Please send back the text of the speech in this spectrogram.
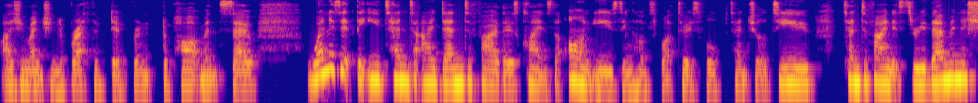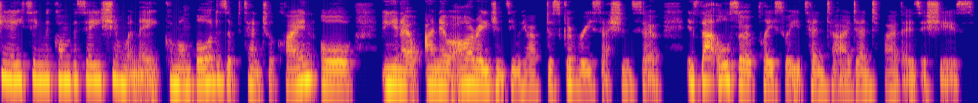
as you mentioned, a breadth of different departments. So, when is it that you tend to identify those clients that aren't using HubSpot to its full potential? Do you tend to find it's through them initiating the conversation when they come on board as a potential client? Or, you know, I know our agency we have discovery sessions. So, is that also a place where you tend to identify those issues?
